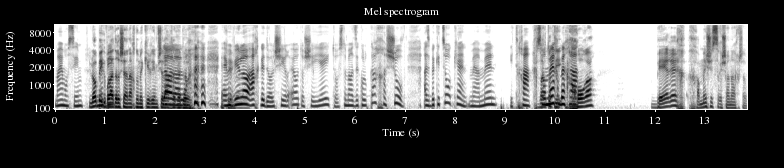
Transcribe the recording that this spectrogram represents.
מה הם עושים? לא ביג בראדר שאנחנו מכירים של לא, האח לא, הגדול. לא. הם אוקיי. מביאים לו אח גדול, שיראה אותו, שיהיה איתו. זאת אומרת, זה כל כך חשוב. אז בקיצור, כן, מאמן איתך, החזרת תומך אותי בך. אחורה בערך 15 שנה עכשיו.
